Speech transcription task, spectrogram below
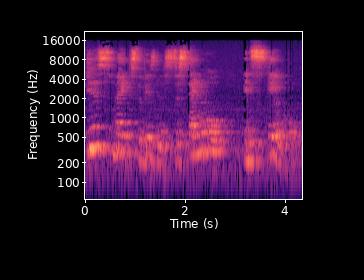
This makes the business sustainable and scalable.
